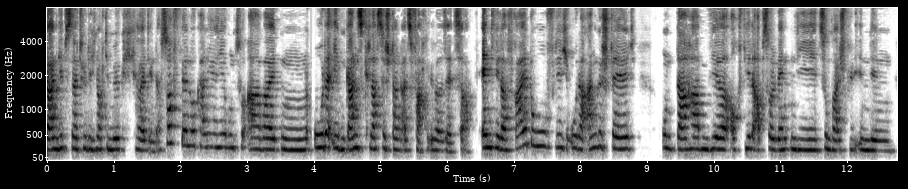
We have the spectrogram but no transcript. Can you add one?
Dann gibt es natürlich noch die Möglichkeit, in der Softwarelokalisierung zu arbeiten oder eben ganz klassisch dann als Fachübersetzer. Entweder freiberuflich oder angestellt und da haben wir auch viele Absolventen, die zum Beispiel in den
